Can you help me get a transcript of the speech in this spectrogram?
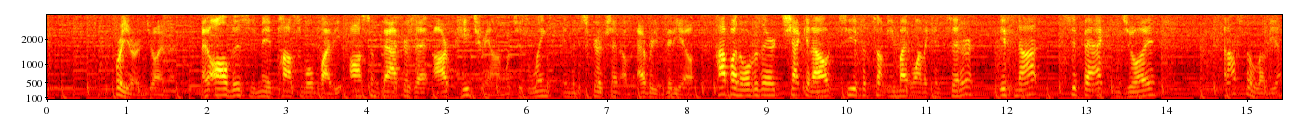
for your enjoyment. And all this is made possible by the awesome backers at our Patreon, which is linked in the description of every video. Hop on over there, check it out, see if it's something you might want to consider. If not, sit back, enjoy, and I'll still love you.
